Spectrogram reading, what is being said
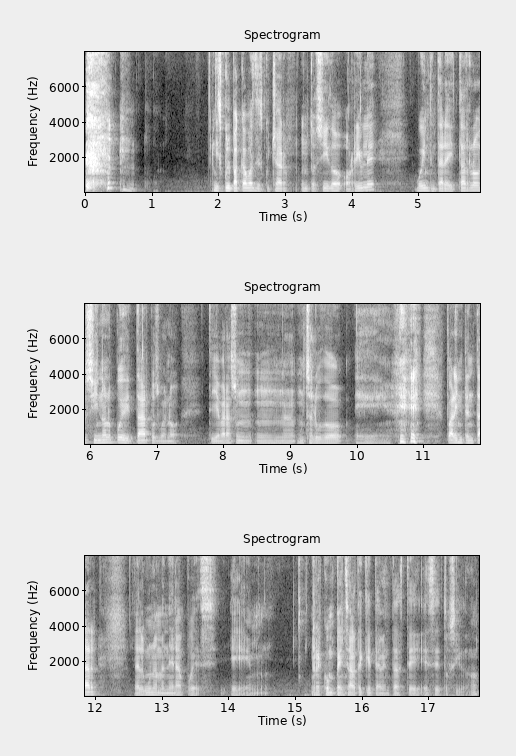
disculpa, acabas de escuchar un tosido horrible, voy a intentar editarlo, si no lo puedo editar, pues bueno, te llevarás un, un, saludo eh, para intentar de alguna manera pues eh, recompensarte que te aventaste ese tosido, ¿no?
